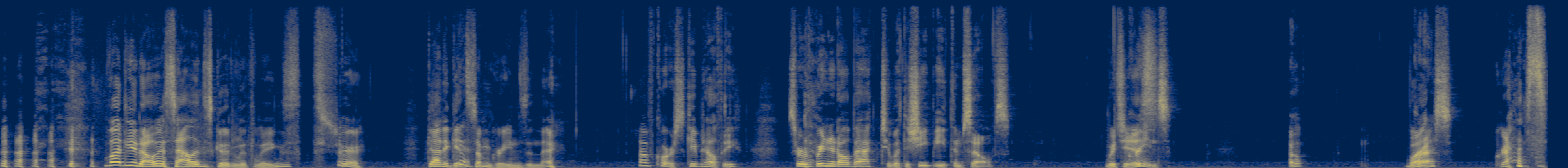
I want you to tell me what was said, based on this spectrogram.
but you know, a salad's good with wings. Sure. Got to get Yeah. some greens in there. Of course, keep it healthy. Sort of bring it all back to what the sheep eat themselves. Which is Greens. Oh, what? grass? Grass.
